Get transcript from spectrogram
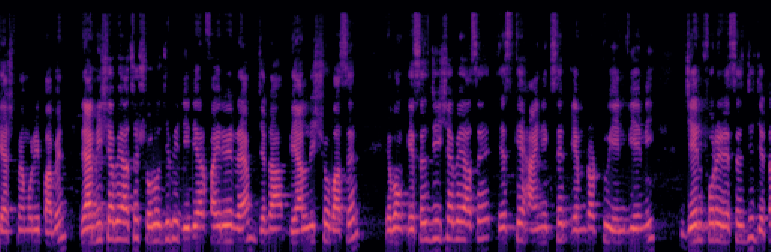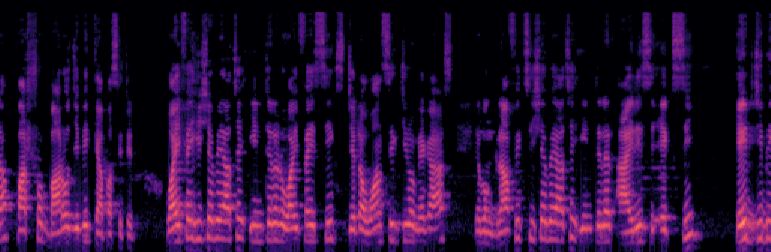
ক্যাশ মেমোরি পাবেন। র্যাম হিসাবে আছে ষোলো জিবি ডিডিআর ফাইভের র্যাম যেটা বিয়াল্লিশশো বাসের। এবং এসএসডি হিসাবে আছে এসকে হাইনিক্সের M dot two NVMe Gen ফোরের এসএসডি যেটা পাঁচশো বারো জিবি ক্যাপাসিটির ওয়াইফাই হিসেবে আছে ইন্টেলের ওয়াইফাই সিক্স যেটা ওয়ান সিক্স জিরো মেগাহার্স এবং গ্রাফিক্স হিসেবে আছে ইন্টেলের আইরিস এক্সি এইট জিবি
